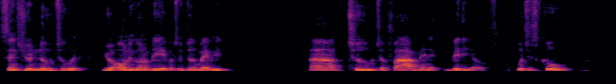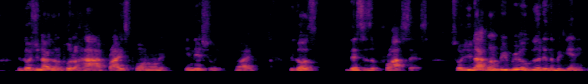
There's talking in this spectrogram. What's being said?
since you're new to it, you're only going to be able to do maybe uh, two to five minute videos, which is cool because you're not going to put a high price point on it initially, right? Because this is a process. So you're not going to be real good in the beginning.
